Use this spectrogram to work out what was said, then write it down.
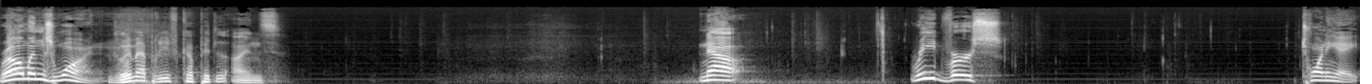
Romans 1. Römerbrief Kapitel 1. Now, read verse 28.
